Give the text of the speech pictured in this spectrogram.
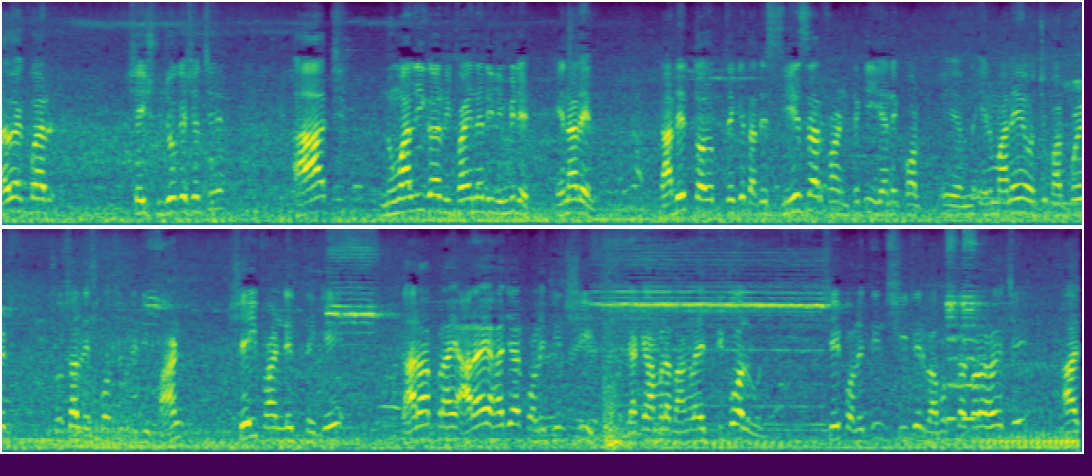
আরও একবার সেই সুযোগ এসেছে। আজ নুমালিগা রিফাইনারি লিমিটেড, এনআরএল, তাদের তরফ থেকে, তাদের সিএসআর ফান্ড থেকে, ইয়ানে এর মানে হচ্ছে কর্পোরেট সোশ্যাল রেসপন্সিবিলিটি ফান্ড, সেই ফান্ডের থেকে তারা প্রায় আড়াই হাজার পলিথিন শিট, যাকে আমরা বাংলায় ত্রিপল বলি, সেই পলিথিন শিটের ব্যবস্থা করা হয়েছে। আজ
